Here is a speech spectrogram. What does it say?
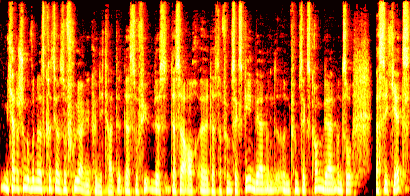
mich hat es schon gewundert, dass Christian so früh angekündigt hatte, dass so viel, dass, dass er auch, äh, dass da 5, 6 gehen werden und, und 5, 6 kommen werden und so, dass sich jetzt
